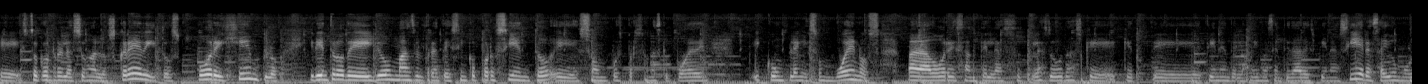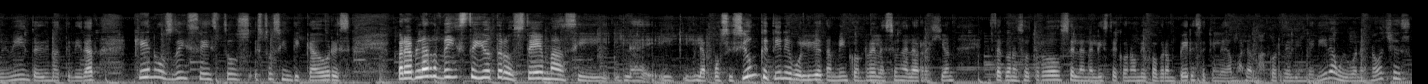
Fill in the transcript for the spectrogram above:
Eh, esto con relación a los créditos, por ejemplo, y dentro de ello más del 35% eh, son pues personas que pueden y cumplen y son buenos pagadores ante las, las deudas que, tienen de las mismas entidades financieras. Hay un movimiento, hay una utilidad. ¿Qué nos dice estos, estos indicadores? Para hablar de este y otros temas y, la, y, la, posición que tiene Bolivia también con relación a la región, está con nosotros el analista económico Abraham Pérez, a quien le damos la más cordial bienvenida. Muy buenas noches.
